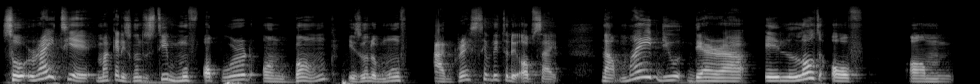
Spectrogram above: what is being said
So right here, market is going to still move upward on Bonk Is going to move aggressively to the upside. Now, mind you, there are a lot of um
